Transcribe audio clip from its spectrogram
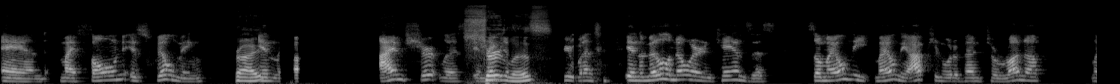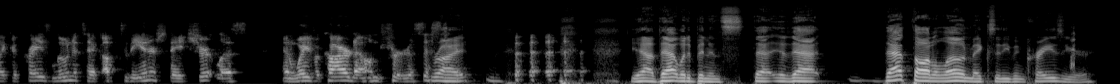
And my phone is filming Right. in the car. I'm shirtless. in Shirtless. we went in the middle of nowhere in Kansas. So my only my only option would have been to run up like a crazed lunatic up to the interstate shirtless and wave a car down for assistance. Right. yeah, that would have been ins- that that that thought alone makes it even crazier.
